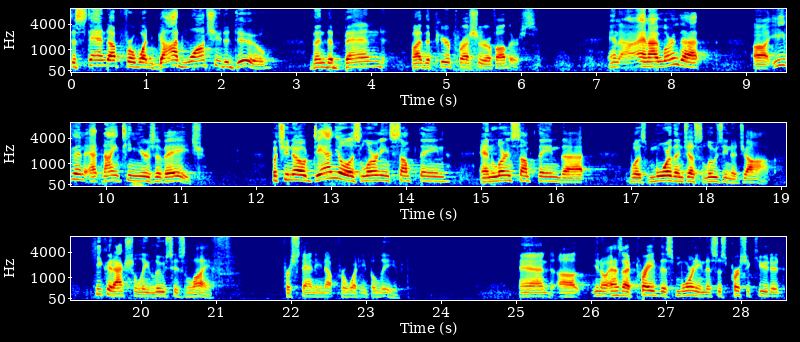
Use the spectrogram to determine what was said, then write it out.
to stand up for what God wants you to do than to bend by the peer pressure of others. And, and I learned that uh, even at 19 years of age. But you know, Daniel is learning something and learned something that was more than just losing a job. He could actually lose his life for standing up for what he believed. And, uh, you know, as I prayed this morning, this is persecuted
